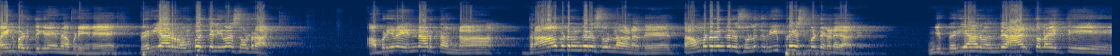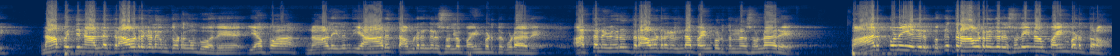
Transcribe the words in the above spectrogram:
பயன்படுத்துகிறேன் அப்படின்னு பெரியார் ரொம்ப தெளிவா சொல்றார். அப்படின்னா என்ன அர்த்தம்னா திராவிடங்கிற சொல்லானது தமிழருங்கிற சொல்லுக்கு ரீப்ளேஸ்மெண்ட் கிடையாது. இங்க பெரியார் வந்து ஆயிரத்தி தொள்ளாயிரத்தி நாற்பத்தி நாலில் திராவிடர் கழகம் தொடங்கும் போது ஏப்பா நாளையிலேருந்து யாரும் தமிழருங்கிற சொல்ல பயன்படுத்தக்கூடாது. அத்தனை பேரும் திராவிடர்கள் தான் பயன்படுத்தணும்னு சொன்னாரு. பார்ப்பன எதிர்ப்புக்கு திராவிடங்கிற சொல்லை நாம் பயன்படுத்துகிறோம்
